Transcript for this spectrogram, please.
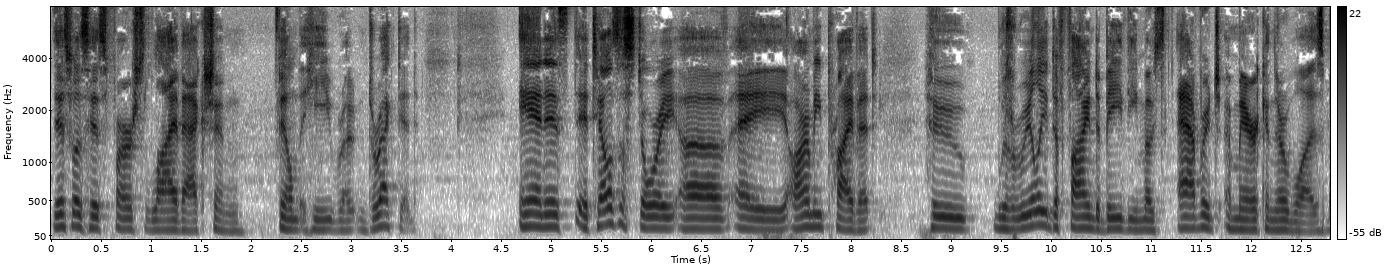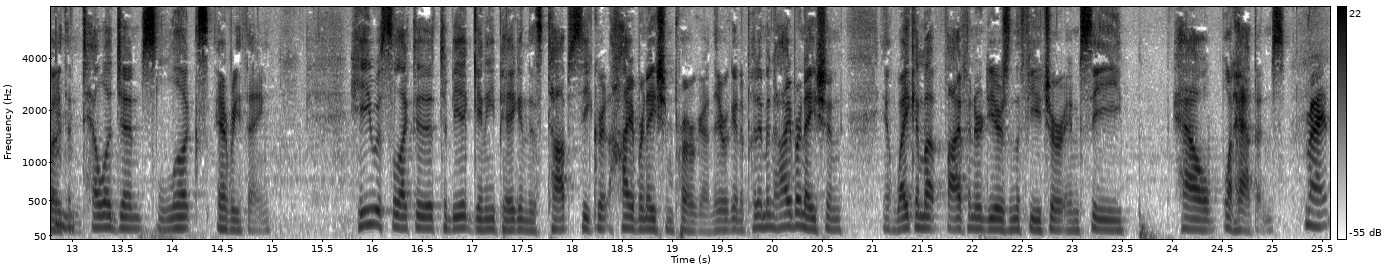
This was his first live action film that he wrote and directed. And it tells a story of a army private who was really defined to be the most average American there was, both intelligence, looks, everything. He was selected to be a guinea pig in this top secret hibernation program. They were going to put him in hibernation and wake him up 500 years in the future and see how what happens. Right.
